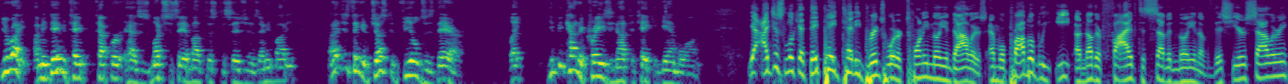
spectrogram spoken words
you're right. I mean, David Tepper has as much to say about this decision as anybody. And I just think if Justin Fields is there, like you'd be kind of crazy not to take a gamble on him. Yeah, I just look at they paid Teddy Bridgewater twenty million dollars and will probably eat another five to seven million of this year's salary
